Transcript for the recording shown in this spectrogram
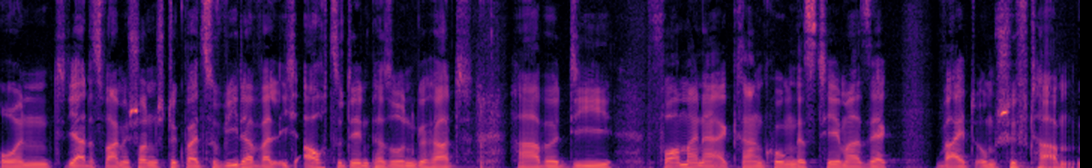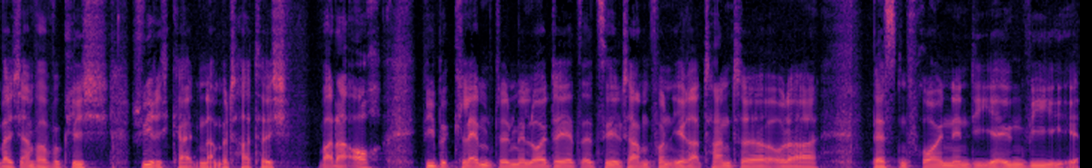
Und ja, das war mir schon ein Stück weit zuwider, weil ich auch zu den Personen gehört habe, die vor meiner Erkrankung das Thema sehr weit umschifft haben, weil ich einfach wirklich Schwierigkeiten damit hatte. Ich war da auch wie beklemmt, wenn mir Leute jetzt erzählt haben von ihrer Tante oder besten Freundin, die ihr irgendwie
